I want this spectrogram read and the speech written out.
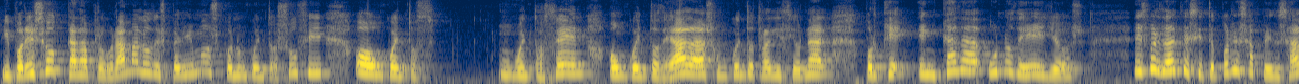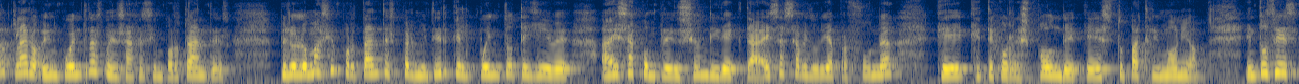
Y por eso cada programa lo despedimos con un cuento sufi o un cuento un cuento zen o un cuento de hadas o un cuento tradicional, porque en cada uno de ellos es verdad que si te pones a pensar, claro, encuentras mensajes importantes, pero lo más importante es permitir que el cuento te lleve a esa comprensión directa, a esa sabiduría profunda que, te corresponde, que es tu patrimonio. Entonces,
